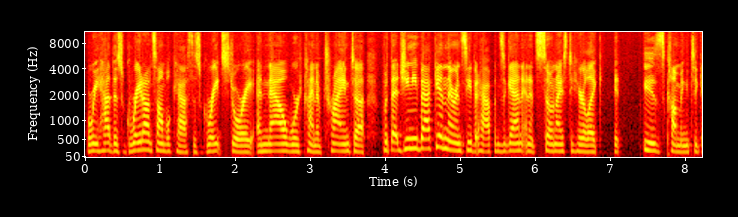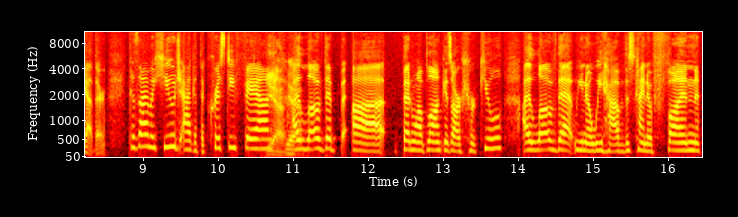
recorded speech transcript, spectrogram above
where we had this great ensemble cast, this great story, and now we're kind of trying to put that genie back in there and see if it happens again. And it's so nice to hear like it is coming together because I'm a huge Agatha Christie fan. Yeah. Yeah. I love that uh, Benoit Blanc is our Hercule. I love that you know we have this kind of fun,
